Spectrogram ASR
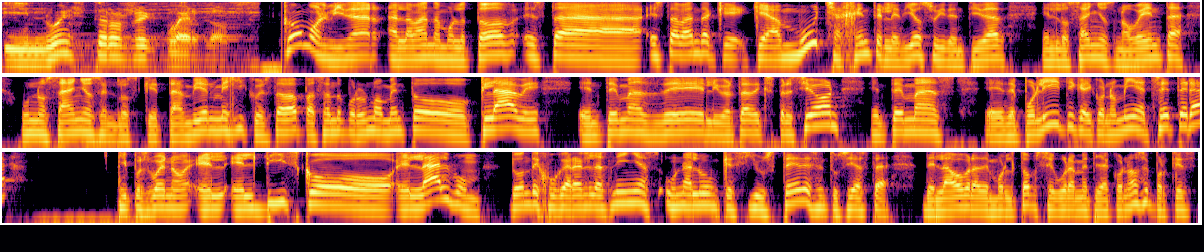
y nuestros recuerdos. ¿Cómo olvidar a la banda Molotov? Esta, esta banda que, que, a mucha gente le dio su identidad en los años 90, unos años en los que también México estaba pasando por un momento clave en temas de libertad de expresión, en temas eh, de política, economía, etcétera. Y pues bueno, el, el, disco, el álbum Donde jugarán las niñas, un álbum que si usted es entusiasta de la obra de Molotov seguramente ya conoce porque es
